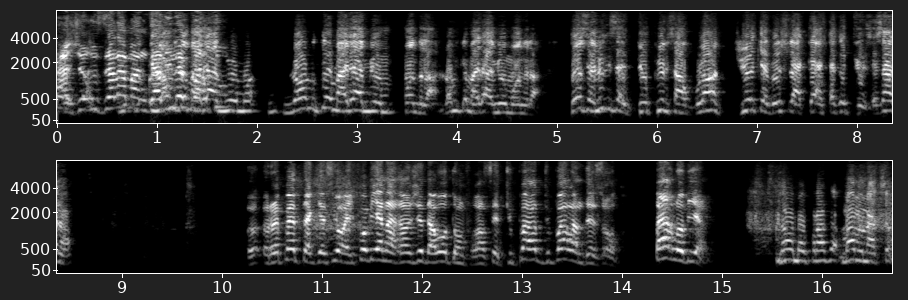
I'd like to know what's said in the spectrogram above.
à Jérusalem, en Galilée, partout. L'homme que Marie a mis au monde là, l'homme que Marie a mis au monde là. Donc c'est lui qui s'est depuis sa gloire, Dieu qui est venu sur la terre, c'est Dieu, c'est ça non? Euh, Répète ta question, il faut bien arranger d'abord ton français. Tu parles, tu parles en désordre. Parle bien. Non, mais français, moi mon accent,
